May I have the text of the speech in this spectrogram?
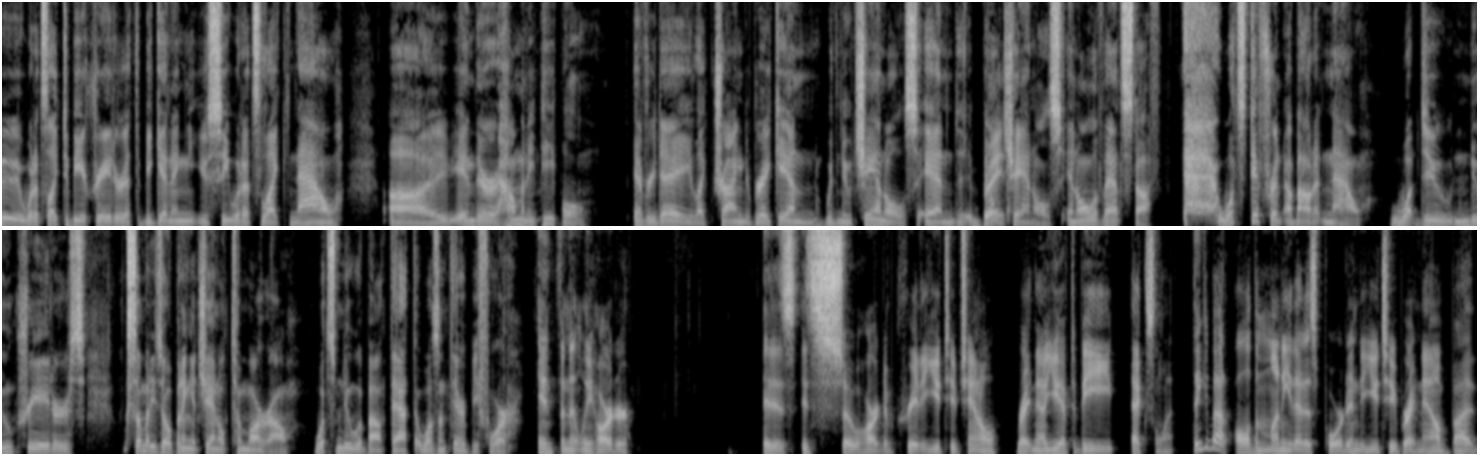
uh, what it's like to be a creator at the beginning. You see what it's like now. Uh, and there are how many people every day like trying to break in with new channels and build right. channels and all of that stuff. What's different about it now? What do new creators, somebody's opening a channel tomorrow. What's new about that that wasn't there before? Infinitely harder it is it's so hard to create a YouTube channel right now. You have to be excellent. Think about all the money that is poured into YouTube right now by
